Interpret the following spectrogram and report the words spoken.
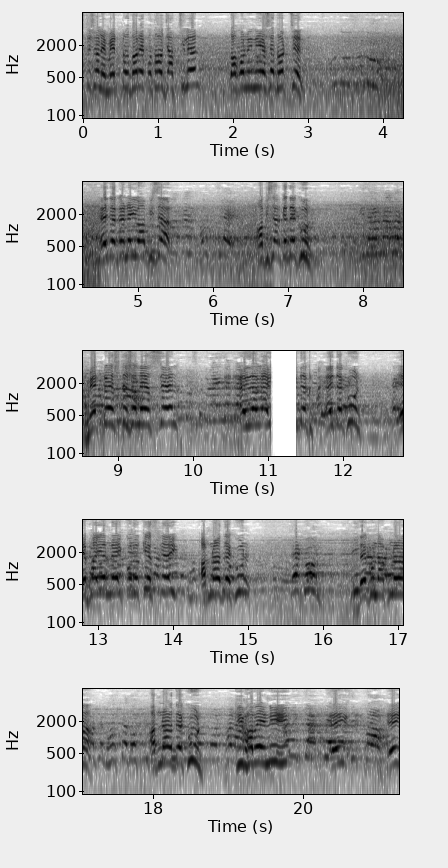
স্টেশনে মেট্রো ধরে কোথাও যাচ্ছিলেন, তখন ইনি এসে ধরছেন। এই দেখেন এই অফিসার অফিসারকে দেখুন। মেট্রো স্টেশনে এসছেন। এই এই দেখ- এই দেখুন এফআইআর নেই কোনো কেস নেই। আপনারা দেখুন দেখুন আপনারা আপনারা দেখুন কীভাবে ইনি এই এই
